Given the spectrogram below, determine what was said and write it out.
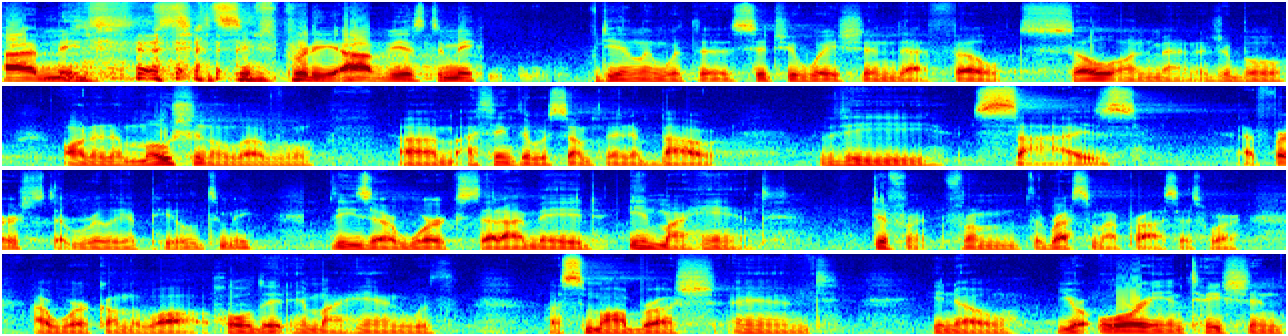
I mean, it seems pretty obvious to me. Dealing with a situation that felt so unmanageable on an emotional level, um, I think there was something about the size at first that really appealed to me. These are works that I made in my hand, different from the rest of my process where I work on the wall, hold it in my hand with a small brush and you know, your orientation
